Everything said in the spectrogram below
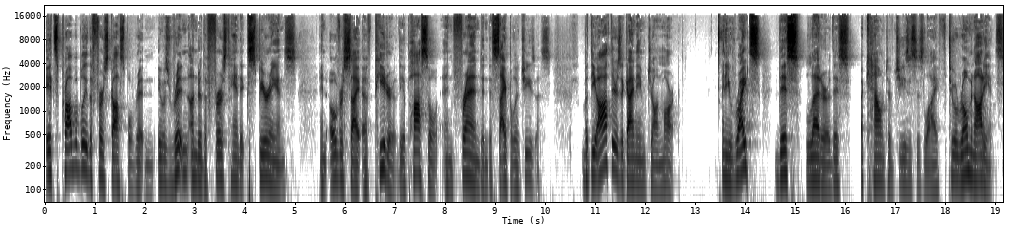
It's probably the first gospel written. It was written under the firsthand experience and oversight of Peter, the apostle and friend and disciple of Jesus. But the author is a guy named John Mark. And he writes this letter, this account of Jesus' life to a Roman audience.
